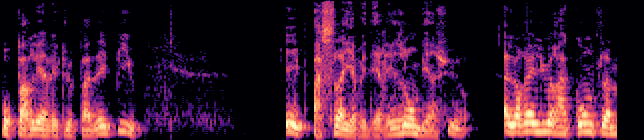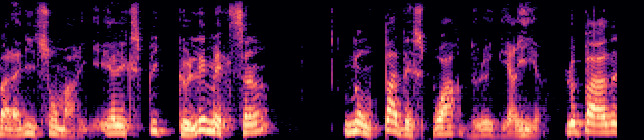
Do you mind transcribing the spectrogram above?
pour parler avec le Padre Pio. Et à cela, il y avait des raisons, bien sûr. Alors elle lui raconte la maladie de son mari et elle explique que les médecins n'ont pas d'espoir de le guérir. Le padre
